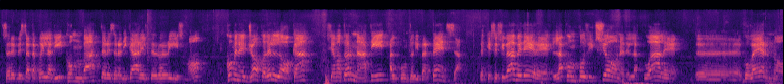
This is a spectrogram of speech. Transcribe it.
sarebbe stata quella di combattere e sradicare il terrorismo, come nel gioco dell'oca siamo tornati al punto di partenza, perché se si va a vedere la composizione dell'attuale eh, governo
